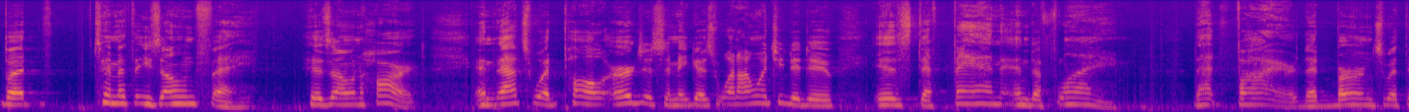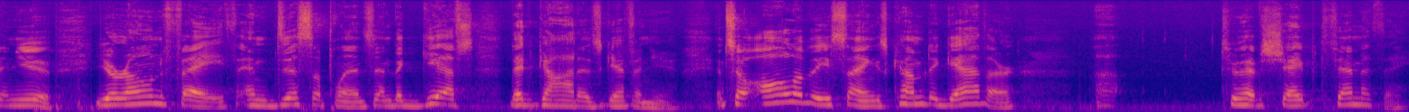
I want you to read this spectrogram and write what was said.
but Timothy's own faith his own heart. And that's what Paul urges him. He goes, What I want you to do is to fan into flame that fire that burns within you, your own faith and disciplines and the gifts that God has given you. And so all of these things come together uh, to have shaped Timothy.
